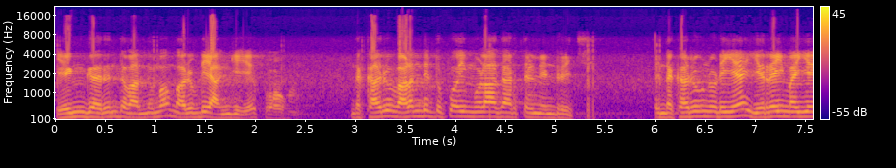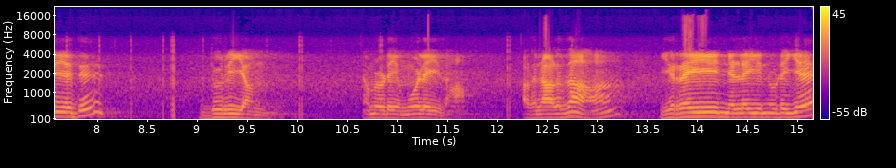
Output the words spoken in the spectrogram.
எங்கேருந்து வந்தோமோ மறுபடியும் அங்கேயே போகணும். இந்த கரு வளர்ந்துட்டு போய் மூலாதாரத்தில் நின்றுச்சு. இந்த கருவினுடைய இறை மையம் எது? துரியம். நம்மளுடைய மூளை தான் அதனால தான் இறைநிலையினுடைய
